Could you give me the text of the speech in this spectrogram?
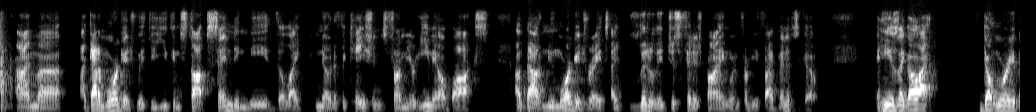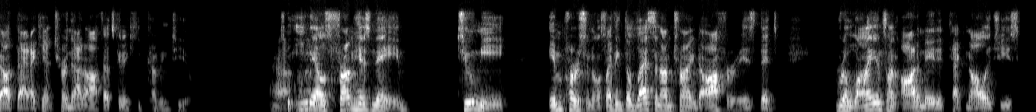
I'm, uh, I got a mortgage with you. You can stop sending me the like notifications from your email box about new mortgage rates. I literally just finished buying one from you five minutes ago. And he was like, Oh, I don't worry about that. I can't turn that off. That's going to keep coming to you. Oh. So emails from his name to me impersonal. So I think the lesson I'm trying to offer is that reliance on automated technologies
